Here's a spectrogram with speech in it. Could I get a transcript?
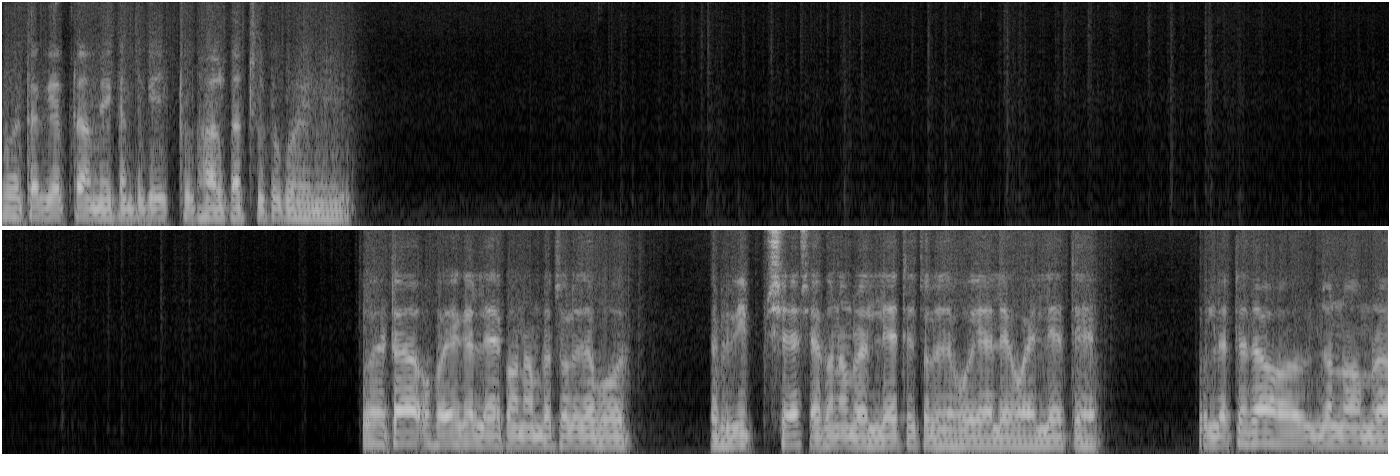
ওটা গ্যাপটা আমি এখান থেকে একটু হালকা ছোট করে নিই। তো এটা হয়ে গেলে এখন আমরা চলে যাব রিপ শেষ, এখন আমরা লেতে চলে যাব এল এ ওয়াই লেতে। তো লেতে যাওয়ার জন্য আমরা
